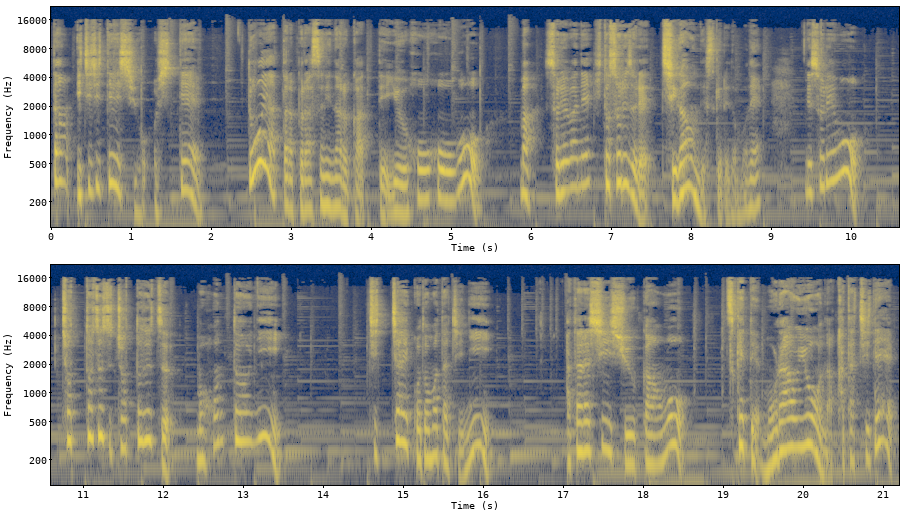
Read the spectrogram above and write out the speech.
旦一時停止を押して、どうやったらプラスになるかっていう方法を、まあ、それはね、人それぞれ違うんですけれどもね。で、それをちょっとずつちょっとずつ、もう本当にちっちゃい子供たちに新しい習慣をつけてもらうような形で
